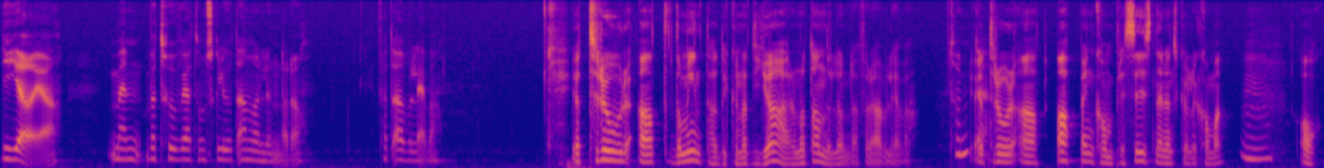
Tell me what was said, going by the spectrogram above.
Det gör jag. Men vad tror vi att de skulle gjort annorlunda då? För att överleva? Jag tror att de inte hade kunnat göra något annorlunda för att överleva. Tror? Jag tror att appen kom precis när den skulle komma Mm. och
